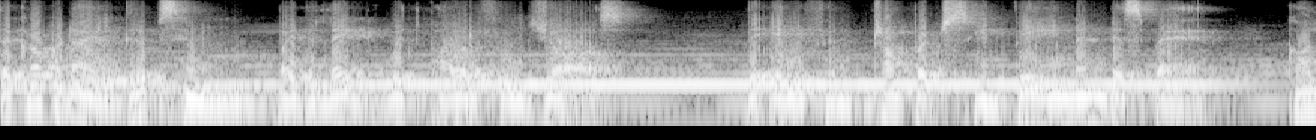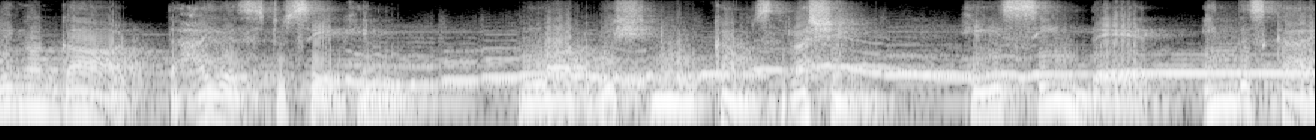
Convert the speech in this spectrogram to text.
The crocodile grips him by the leg with powerful jaws. The elephant trumpets in pain and despair, calling on God the highest to save him. Lord Vishnu comes rushing. He is seen there in the sky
